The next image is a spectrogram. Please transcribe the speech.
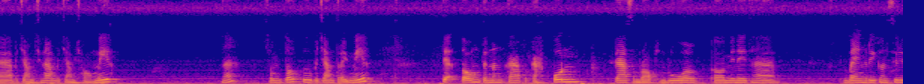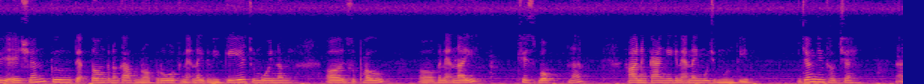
ការណ៍ប្រចាំឆ្នាំប្រចាំឆមាសណាសំទោសគឺប្រចាំត្រីមាសតកតងទៅនឹងការប្រកាសពន្ធការសម្របសម្រួលមានន័យថា bank reconciliation គឺតកតងទៅនឹងការសម្របសម្រួលគណនេយ្យធនាគារជាមួយនឹងសភៅ គណនេយ្យ Facebook ណាហើយនឹងការងារគណនេយ្យមួយចំនួនទៀតអញ្ចឹងយើងត្រូវចេះណា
